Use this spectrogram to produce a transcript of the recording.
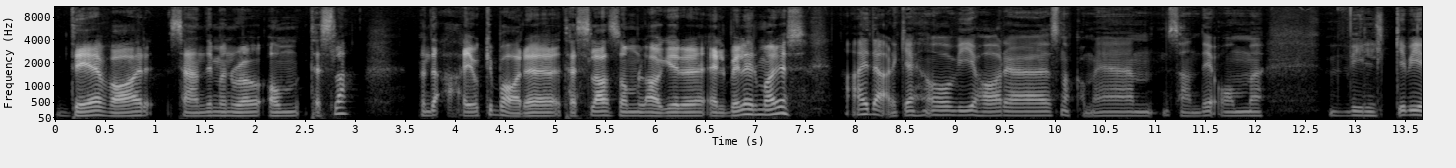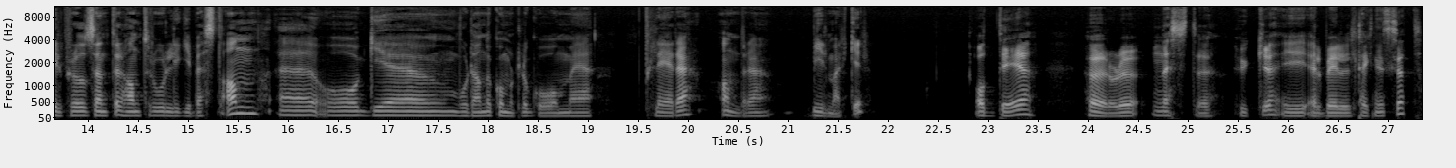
Det var Sandy Monroe om Tesla. Men det er jo ikke bare Tesla som lager elbiler, Marius? Nei, det er det ikke. Og vi har uh, snakka med Sandy om uh, hvilke bilprodusenter han tror ligger best an, uh, og hvordan det kommer til å gå med flere andre bilmerker. Og det hører du neste uke i Elbil teknisk sett.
